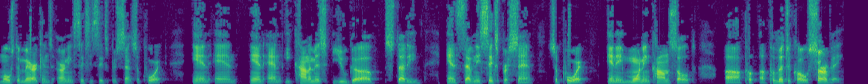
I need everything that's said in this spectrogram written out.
most Americans earning 66% support in an, in an Economist YouGov study and 76% support in a Morning Consult uh, po- a Politico survey.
